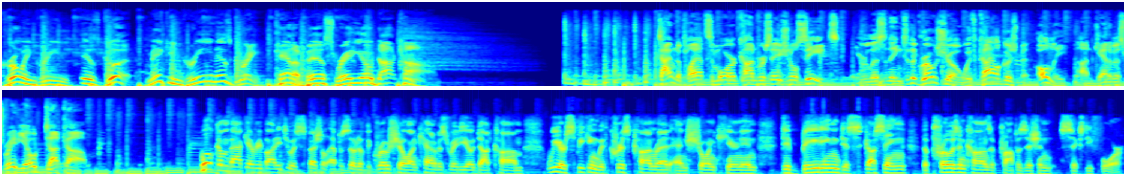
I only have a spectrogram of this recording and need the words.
Growing green is good. Making green is great. CannabisRadio.com. Time to plant some more conversational seeds. You're listening to The Grow Show with Kyle Kushman, only on CannabisRadio.com. Welcome back, everybody, to a special episode of The Grow Show on CannabisRadio.com. We are speaking with Chris Conrad and Sean Kiernan, debating, discussing the pros and cons of Proposition 64.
